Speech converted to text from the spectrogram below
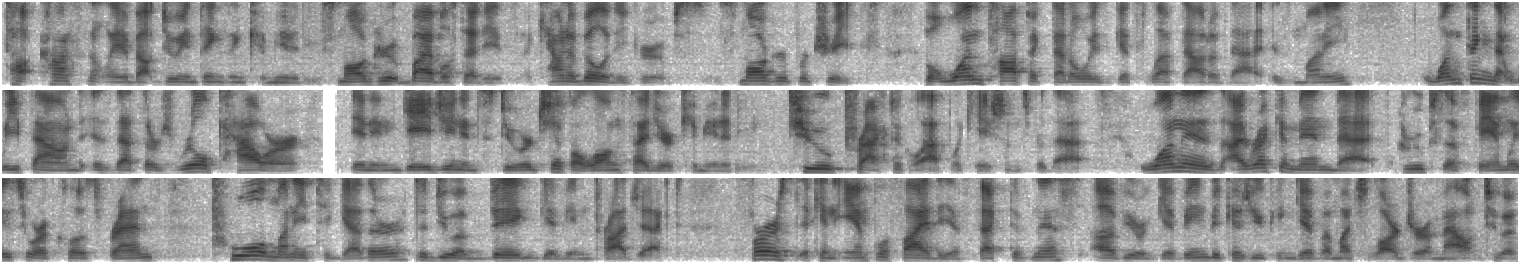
talk constantly about doing things in community small group Bible studies, accountability groups, small group retreats. But one topic that always gets left out of that is money one thing that we found is that there's real power in engaging in stewardship alongside your community. Two practical applications for that. One is I recommend that groups of families who are close friends pool money together to do a big giving project. First, it can amplify the effectiveness of your giving because you can give a much larger amount to a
